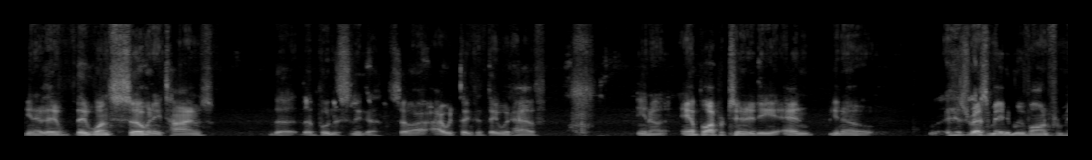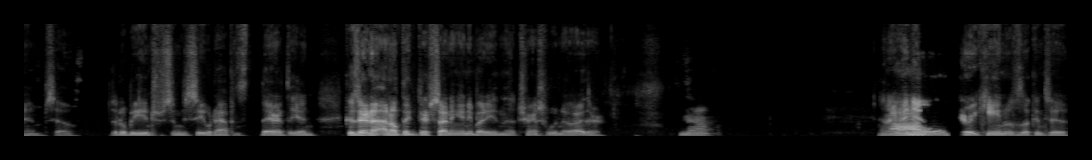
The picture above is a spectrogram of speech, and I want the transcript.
you know they they won so many times the the Bundesliga, so I, I would think that they would have you know ample opportunity and you know his resume to move on from him. So it'll be interesting to see what happens there at the end because they're not. I don't think they're signing anybody in the transfer window either. No, and I, um, I know Harry Kane was looking to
